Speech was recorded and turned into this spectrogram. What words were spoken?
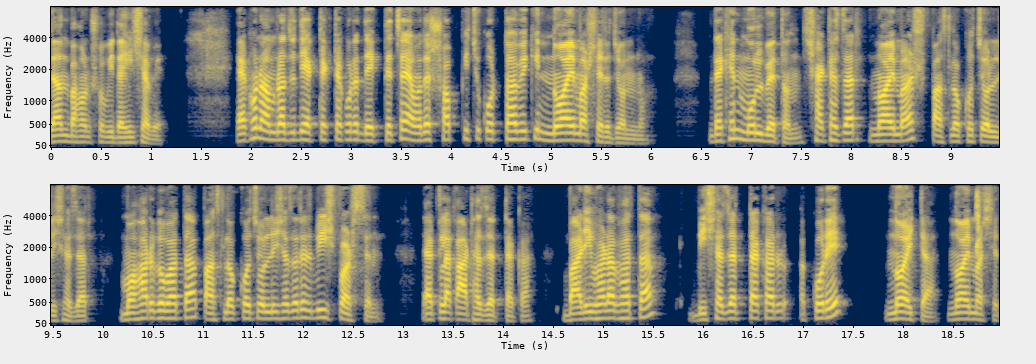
যানবাহন সুবিধা হিসাবে। এখন আমরা যদি একটা একটা করে দেখতে চাই, আমাদের সব কিছু করতে হবে কি নয় মাসের জন্য। দেখেন মূল বেতন, ষাট হাজার নয় মাস, পাঁচ লক্ষ চল্লিশ হাজার। মহার্ঘ ভাতা, পাঁচ লক্ষ চল্লিশ হাজারের বিশ পার্সেন্ট, এক লাখ আট হাজার টাকা। বাড়ি ভাড়া ভাতা, বিশ হাজার টাকার করে নয়টা নয় মাসের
